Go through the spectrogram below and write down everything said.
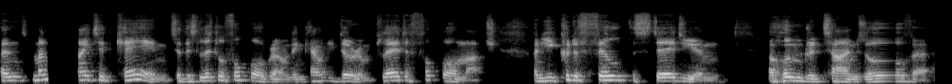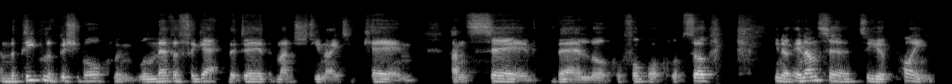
and Manchester United came to this little football ground in County Durham, played a football match, and you could have filled the stadium a hundred times over. And the people of Bishop Auckland will never forget the day that Manchester United came and saved their local football club. So, you know, in answer to your point,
